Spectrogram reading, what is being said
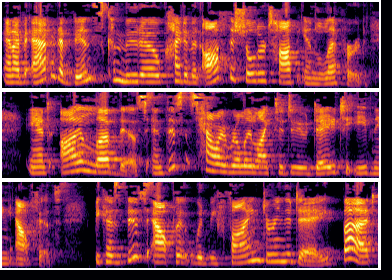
and I've added a Vince Camuto, kind of an off-the-shoulder top in leopard. And I love this. And this is how I really like to do day to evening outfits because this outfit would be fine during the day, but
